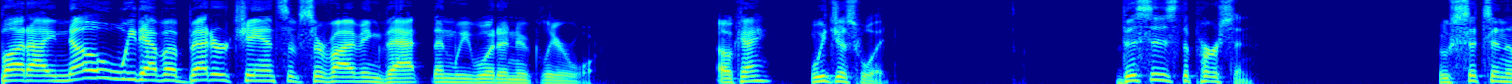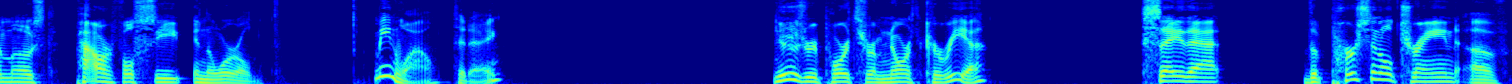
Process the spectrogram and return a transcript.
but I know we'd have a better chance of surviving that than we would a nuclear war. Okay? We just would. This is the person who sits in the most powerful seat in the world. Meanwhile, today, news reports from North Korea say that the personal train of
